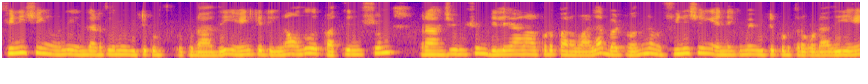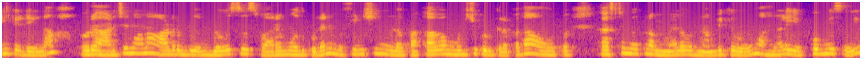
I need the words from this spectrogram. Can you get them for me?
ஃபினிஷிங்கை வந்து எந்த இடத்துலையுமே விட்டு கொடுத்துக்கூடாது ஏன்னு கேட்டிங்கன்னா வந்து ஒரு பத்து நிமிஷம் ஒரு அஞ்சு நிமிஷம் டிலே ஆனால் கூட பரவாயில்ல. பட் வந்து நம்ம ஃபினிஷிங் என்றைக்குமே விட்டு கொடுத்துடக்கூடாது ஏன்னு கேட்டிங்கன்னா ஒரு அர்ஜென்டான ஆர்டர் ப்ளவுசஸ் வரும்போது கூட நம்ம ஃபினிஷிங் உள்ள பக்காவாக முடிச்சு கொடுக்குறப்ப தான் அவங்க கஸ்டமருக்கு நம்ம மேலே ஒரு நம்பிக்கை வரும். அதனால் எப்போவுமே சரி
